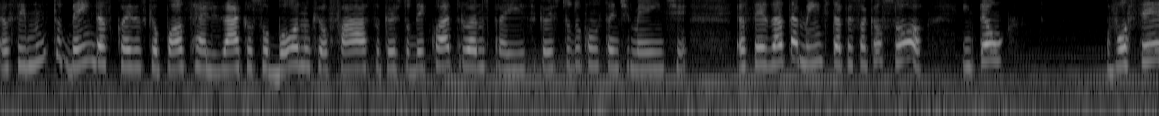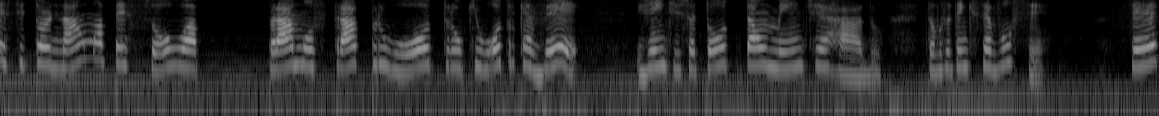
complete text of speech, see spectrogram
eu sei muito bem das coisas que eu posso realizar, que eu sou boa no que eu faço, que eu estudei quatro anos para isso, que eu estudo constantemente. Eu sei exatamente da pessoa que eu sou. Então, você se tornar uma pessoa para mostrar para o outro o que o outro quer ver. Gente, isso é totalmente errado. Então você tem que ser você. Ser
